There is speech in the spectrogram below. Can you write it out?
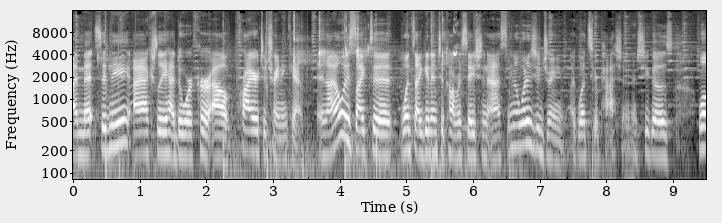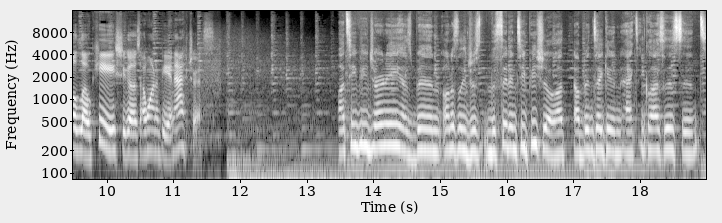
I met Sydney, I actually had to work her out prior to training camp. And I always like to, once I get into conversation, ask, you know, what is your dream? Like, what's your passion? And she goes, well, low key, she goes, I want to be an actress. My TV journey has been honestly just the Sid and TP show. I, I've been taking acting classes since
